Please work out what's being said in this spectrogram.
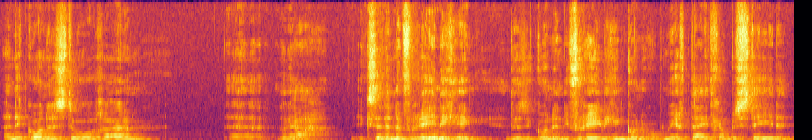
En ik kon eens door, uh, nou ja, ik zit in een vereniging. Dus ik kon in die vereniging kon ik ook meer tijd gaan besteden.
